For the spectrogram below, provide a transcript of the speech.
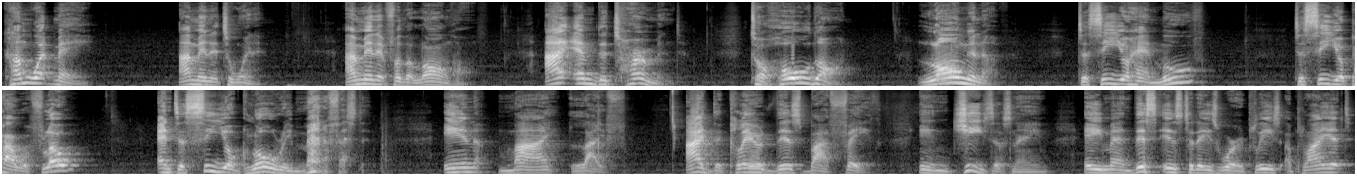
Come what may, I'm in it to win it. I'm in it for the long haul. I am determined to hold on long enough to see your hand move, to see your power flow, and to see your glory manifested in my life. I declare this by faith in Jesus' name. Amen. This is today's word. Please apply it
